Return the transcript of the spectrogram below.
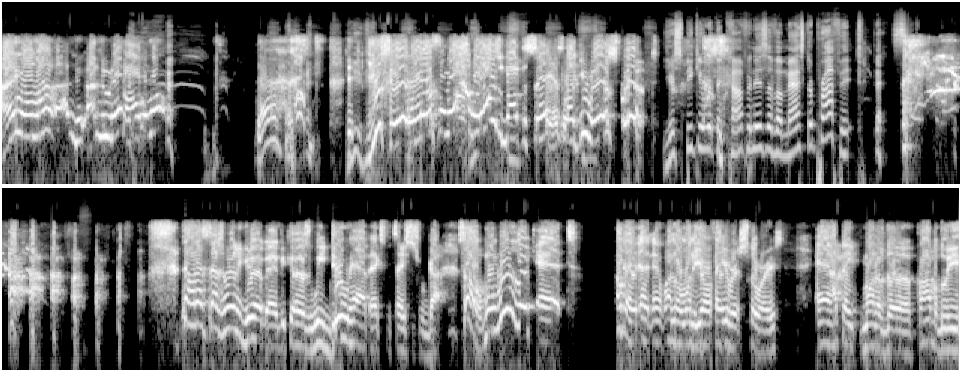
I ain't gonna lie. I knew I knew that all along. You said word for what I was about to say. It's like you read a script. You're speaking with the confidence of a master prophet. No, that's that's really good, man, because we do have expectations from God. So when we look at okay, and, and I know one of your favorite stories, and I think one of the probably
